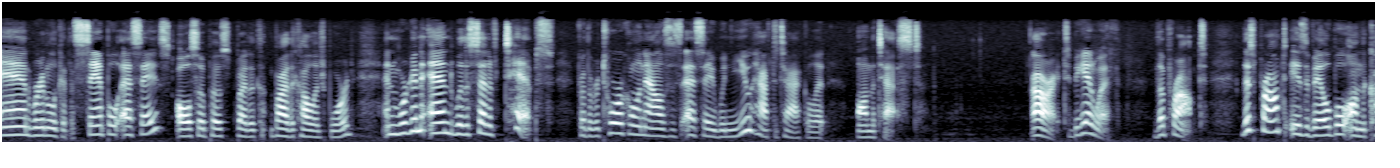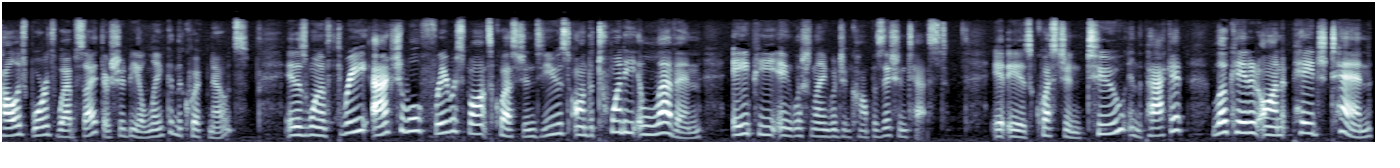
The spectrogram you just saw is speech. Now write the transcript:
And we're going to look at the sample essays, also posted by the, by the College Board. And we're going to end with a set of tips for the rhetorical analysis essay when you have to tackle it on the test. All right, to begin with, the prompt. This prompt is available on the College Board's website. There should be a link in the quick notes. It is one of three actual free response questions used on the 2011 AP English Language and Composition test. It is question two in the packet, located on page 10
